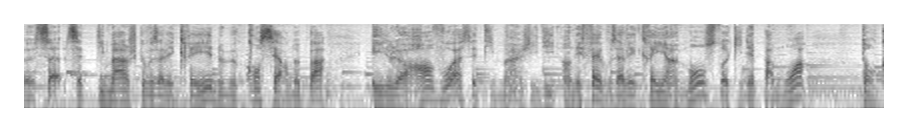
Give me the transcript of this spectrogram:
Euh, cette image que vous avez créée ne me concerne pas. Et il leur renvoie cette image. Il dit, en effet, vous avez créé un monstre qui n'est pas moi. Donc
